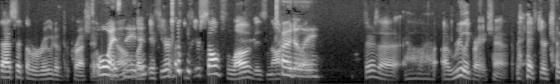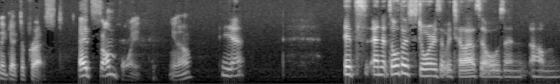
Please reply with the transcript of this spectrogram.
that's at the root of depression. It's always you know? needed. Like if your if your self love is not good, Totally. there's a a really great chance that you're gonna get depressed at some point. You know. Yeah. It's and it's all those stories that we tell ourselves, and um,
